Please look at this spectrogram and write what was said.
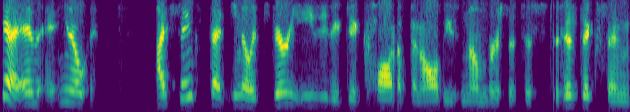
Yeah, and you know, I think that you know it's very easy to get caught up in all these numbers, the statistics, and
